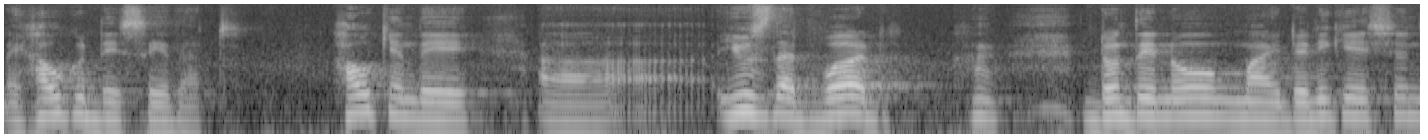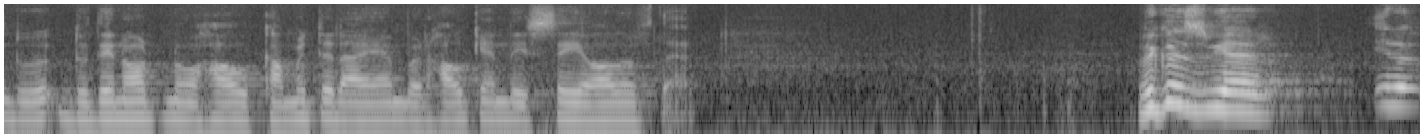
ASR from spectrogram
Like, how could they say that? How can they uh, use that word? Don't they know my dedication? Do, do they not know how committed I am? But how can they say all of that? Because we are, you know,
